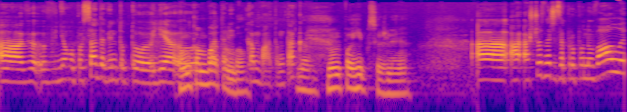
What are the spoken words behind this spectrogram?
А в, в нього посада він, тобто, є Он е, комбатом батальй- був. комбатом, так? Да. Но он погиб, к сожалению. А, а, а що значить запропонували?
